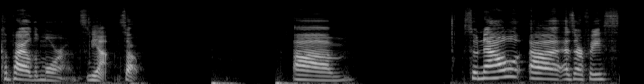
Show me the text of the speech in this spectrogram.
compiled of morons. Yeah. So, um, So now, uh, as our face,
